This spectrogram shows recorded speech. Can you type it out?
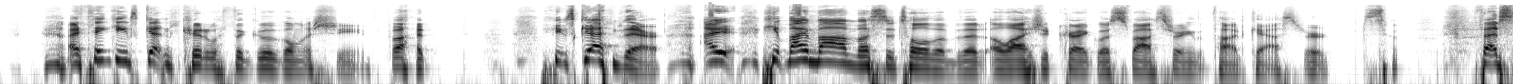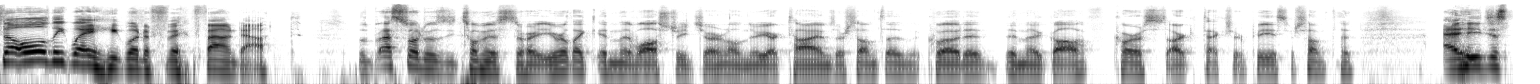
I think he's getting good with the Google machine, but he's getting there. I he, my mom must have told him that Elijah Craig was sponsoring the podcast, or that's the only way he would have found out. The best one was he told me a story. You were like in the Wall Street Journal, New York Times, or something, quoted in the golf course architecture piece or something. and he just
